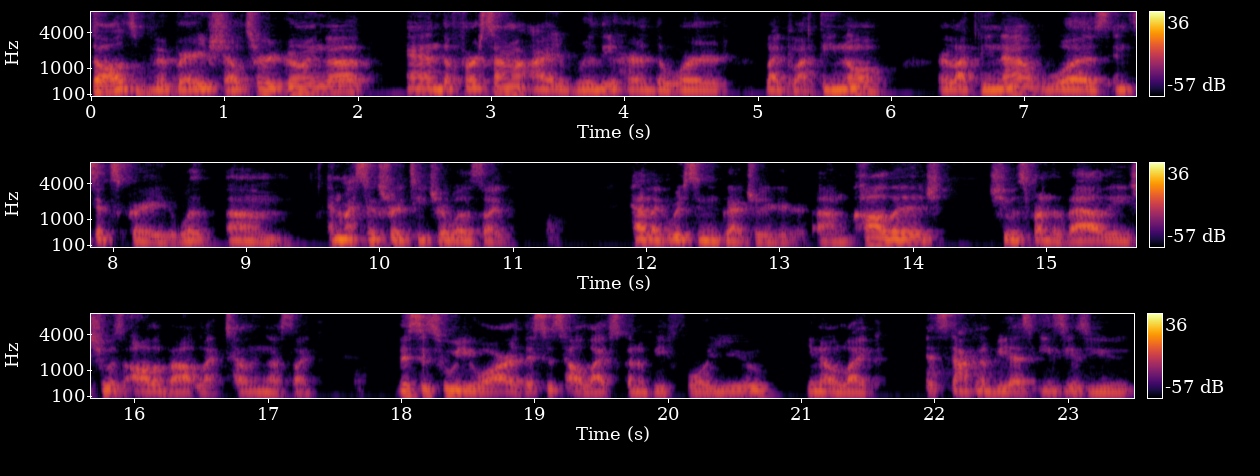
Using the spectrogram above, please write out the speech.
So i was very sheltered growing up and the first time i really heard the word like latino or latina was in sixth grade. With um and my sixth grade teacher was like had like recently graduated um, college. She was from the valley. She was all about like telling us like this is who you are. This is how life's to be for you. You know like it's not to be as easy as you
